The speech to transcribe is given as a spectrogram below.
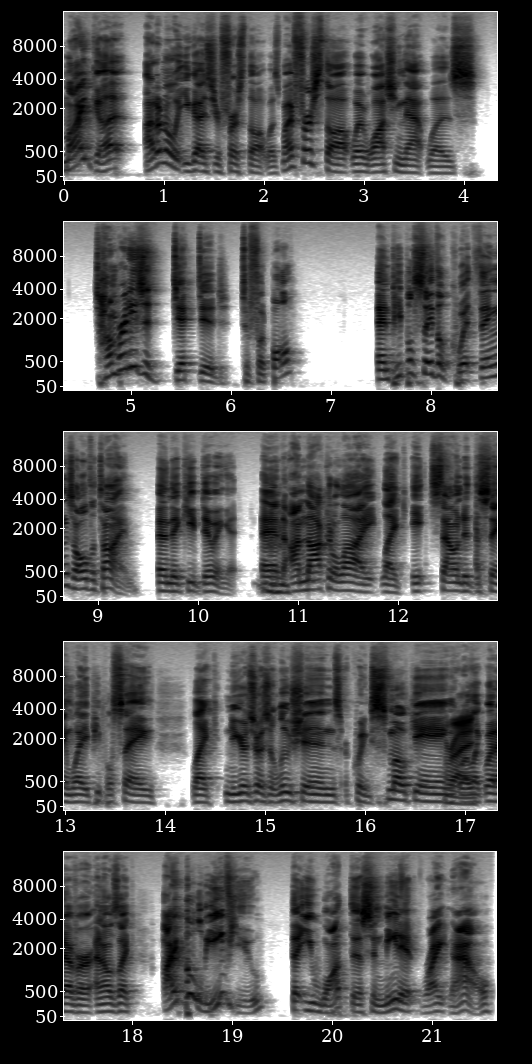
My gut, I don't know what you guys, your first thought was. My first thought when watching that was Tom Brady's addicted to football. And people say they'll quit things all the time and they keep doing it. And Mm-hmm. I'm not to lie, like it sounded the same way people say like New Year's resolutions or quitting smoking or like whatever. And I was like, I believe you that you want this and mean it right now.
